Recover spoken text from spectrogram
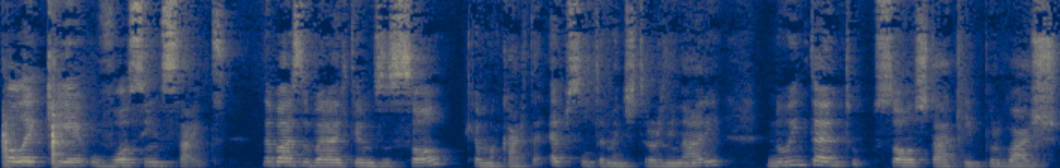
qual é que é o vosso insight? Na base do baralho temos o Sol, que é uma carta absolutamente extraordinária. No entanto, o Sol está aqui por baixo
